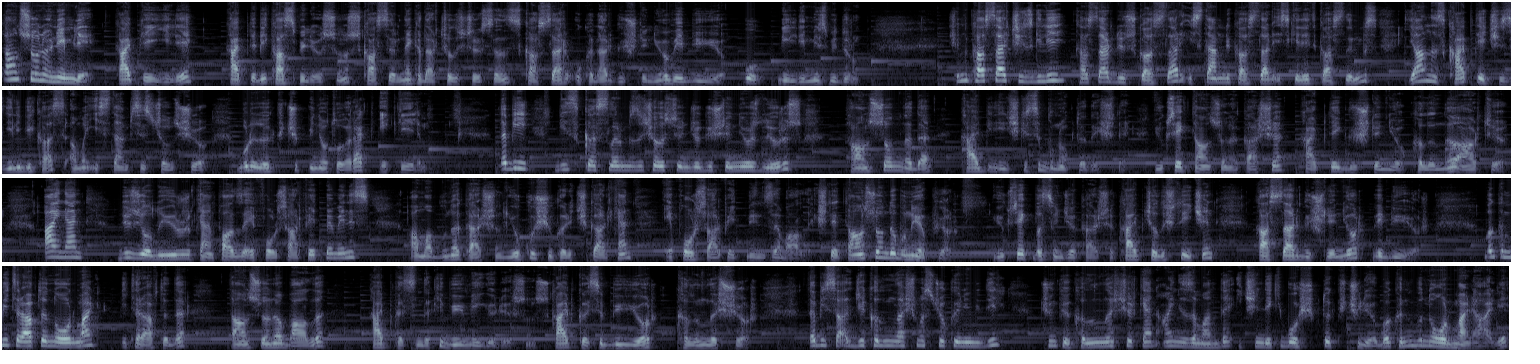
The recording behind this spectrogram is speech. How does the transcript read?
Tansiyon önemli. Kalple ilgili. Kalpte bir kas biliyorsunuz. Kasları ne kadar çalıştırırsanız kaslar o kadar güçleniyor ve büyüyor. Bu bildiğimiz bir durum. Şimdi kaslar çizgili, kaslar düz kaslar, istemli kaslar, iskelet kaslarımız. Yalnız kalp de çizgili bir kas ama istemsiz çalışıyor. Bunu da küçük bir not olarak ekleyelim. Tabii biz kaslarımızı çalıştırınca güçleniyoruz diyoruz. Tansiyonla da kalbin ilişkisi bu noktada işte. Yüksek tansiyona karşı kalpte güçleniyor, kalınlığı artıyor. Aynen düz yolda yürürken fazla efor sarf etmemeniz ama buna karşın yokuş yukarı çıkarken efor sarf etmenize bağlı. İşte tansiyon da bunu yapıyor. Yüksek basınca karşı kalp çalıştığı için kaslar güçleniyor ve büyüyor. Bakın bir tarafta normal, bir tarafta da tansiyona bağlı kalp kasındaki büyümeyi görüyorsunuz. Kalp kası büyüyor, kalınlaşıyor. Tabi sadece kalınlaşması çok önemli değil. Çünkü kalınlaşırken aynı zamanda içindeki boşluk da küçülüyor. Bakın bu normal hali.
